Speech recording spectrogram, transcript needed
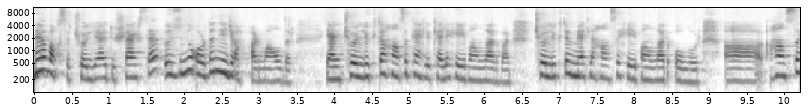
nə vaxtsa çöllüyə düşərsə, özünü orada necə aparmalıdır? Yəni çöllükdə hansı təhlükəli heyvanlar var? Çöllükdə ümumiyyətlə hansı heyvanlar olur? Hansı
